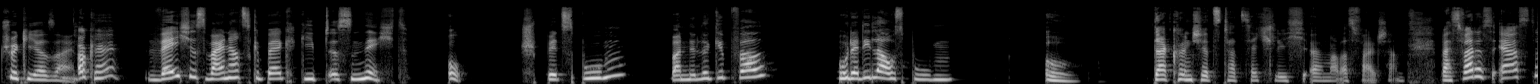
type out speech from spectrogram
trickier sein. Okay. Welches Weihnachtsgebäck gibt es nicht? Spitzbuben, Vanillegipfel oder die Lausbuben? Oh. Da könnte ich jetzt tatsächlich äh, mal was falsch haben. Was war das erste?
